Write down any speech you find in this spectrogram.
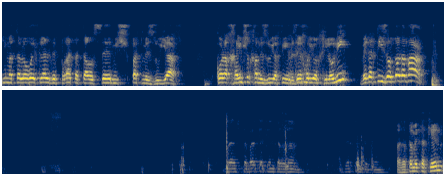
אם אתה לא רואה כלל ופרט, אתה עושה משפט מזויף. כל החיים שלך מזויפים, וזה יכול להיות חילוני ודתי, זה אותו דבר. כשאתה בא לתקן את העולם, אז איך אתה מתקן? אז אתה מתקן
